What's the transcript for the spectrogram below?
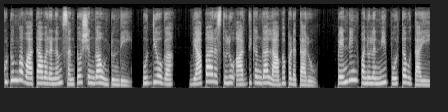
కుటుంబ వాతావరణం సంతోషంగా ఉంటుంది. ఉద్యోగ వ్యాపారస్తులు ఆర్థికంగా లాభపడతారు. పెండింగ్ పనులన్నీ పూర్తవుతాయి.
